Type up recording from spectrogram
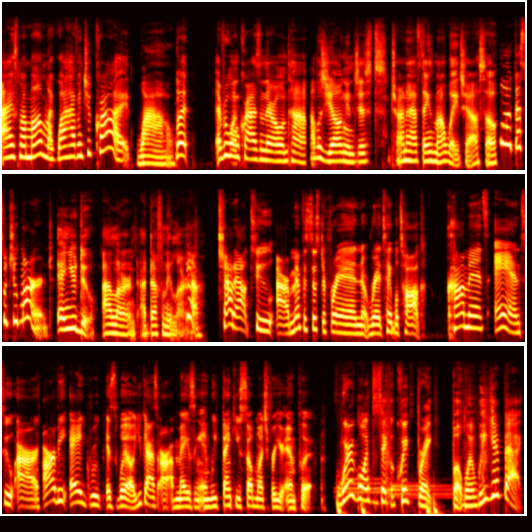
I asked my mom, like, why haven't you cried? Wow. But everyone cries in their own time. I was young and just trying to have things my way, child. So, Well, that's what you learned. and you do. I learned. I definitely learned. Yeah. Shout out to our Memphis sister friend, Red Table Talk comments, and to our RVA group as well. You guys are amazing, and we thank you so much for your input. We're going to take a quick break, but when we get back,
